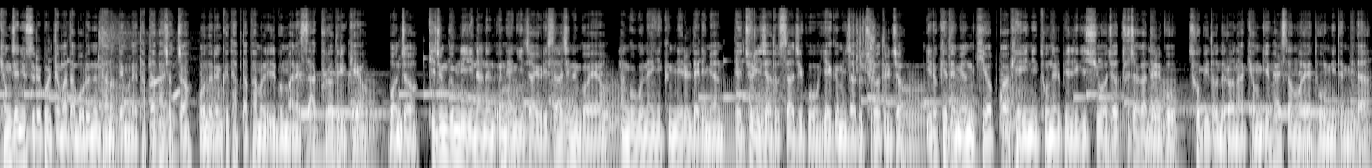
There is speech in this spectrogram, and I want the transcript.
경제 뉴스를 볼 때마다 모르는 단어 때문에 답답하셨죠? 오늘은 그 답답함을 1분 만에 싹 풀어드릴게요. 먼저 기준금리 인하는 은행 이자율이 싸지는 거예요. 한국은행이 금리를 내리면 대출 이자도 싸지고 예금 이자도 줄어들죠. 이렇게 되면 기업과 개인이 돈을 빌리기 쉬워져 투자가 늘고 소비도 늘어나 경기 활성화에 도움이 됩니다.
